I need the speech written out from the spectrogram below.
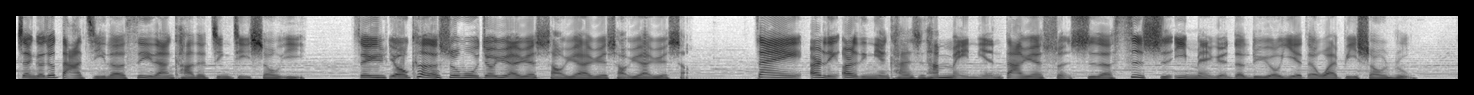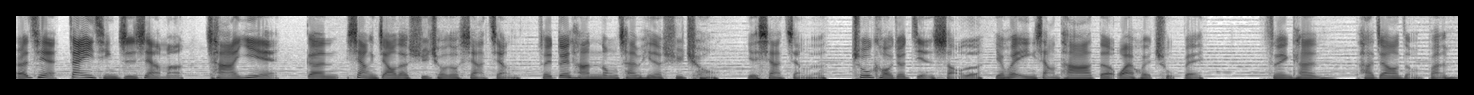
整个就打击了斯里兰卡的经济收益，所以游客的数目就越来越少，越来越少，越来越少。在二零二零年开始，它每年大约损失了四十亿美元的旅游业的外币收入，而且在疫情之下嘛，茶叶。跟橡胶的需求都下降，所以对它农产品的需求也下降了。出口就减少了，也会影响它的外汇储备。所以你看，它这样要怎么办？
